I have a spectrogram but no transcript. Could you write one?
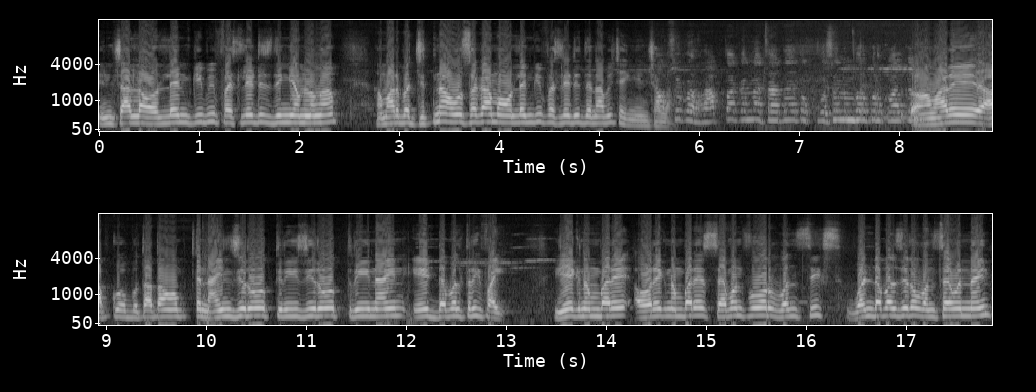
इंशाल्लाह ऑनलाइन की भी फैसिलिटीज़ देंगे हम लोग। हमारे पास जितना हो सका हम ऑनलाइन की फैसिलिटी देना भी चाहिए इंशाल्लाह। आपसे करना चाहता है तो कौन नंबर पर कॉल तो हमारे आपको बताता हूँ nine zero three zero three nine eight double three five ये एक नंबर है और एक नंबर है seven four one six one double zero one seven nine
